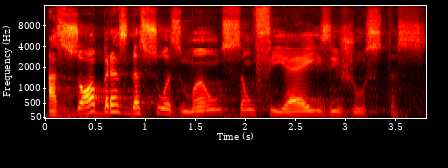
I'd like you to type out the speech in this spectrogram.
As obras das suas mãos são fiéis e justas.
